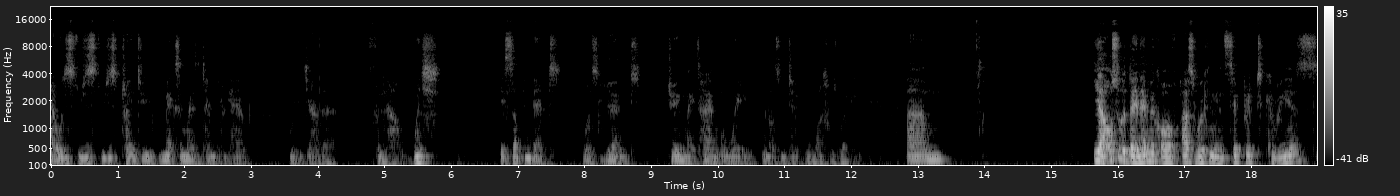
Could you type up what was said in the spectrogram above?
yeah, we're just we're just we're just trying to maximize the time that we have with each other for now, which is something that was learned during my time away when I was in Turkey while she was working. Um, yeah, also the dynamic of us working in separate careers,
